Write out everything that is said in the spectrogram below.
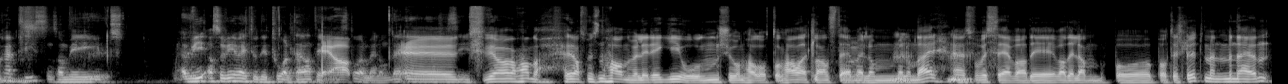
Hva er prisen som vi vi, altså, vi, vet jo de to alternativene ja, står mellom. Det, eh, ja, han, Rasmussen havner vel i regionen 7,5-8,5, et eller annet sted mellom, mm. mellom der. Mm. Så får vi se hva de, hva de lander på, på, til slutt. Men, men, det er jo en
